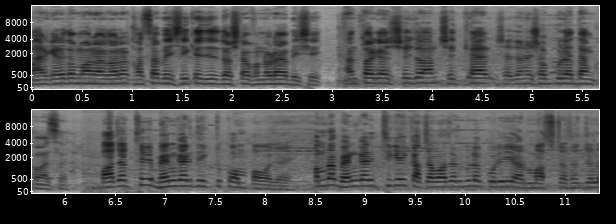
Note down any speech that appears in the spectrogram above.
মার্কেটে তো মনে করেন খরচা বেশি কেজি দশটা পনেরো টাকা বেশি। আর তরকারি সিজন শীতকাল সেজন্য সবগুলোর দাম কম আছে। বাজার থেকে ভ্যান গাড়িতে একটু কম পাওয়া যায়। আমরা ভ্যান গাড়ির থেকেই কাঁচা বাজারগুলো করি আর মাছ টাছের জন্য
